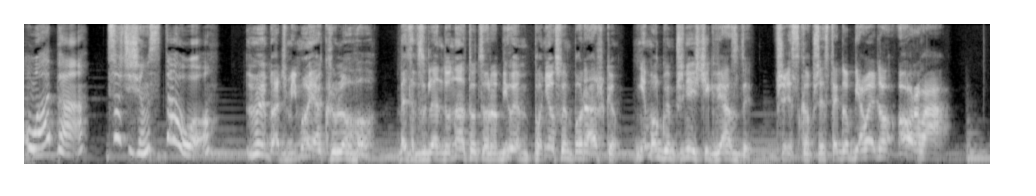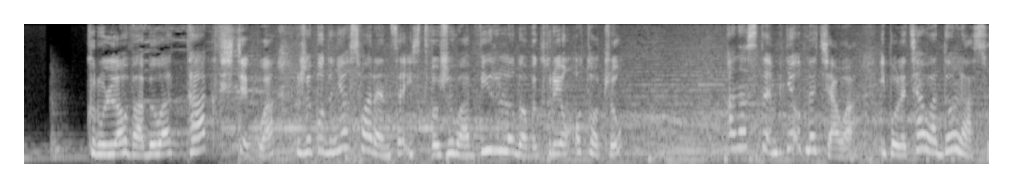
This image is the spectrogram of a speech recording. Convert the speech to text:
Łapa! Co ci się stało? Wybacz mi, moja królowo. Bez względu na to, co robiłem, poniosłem porażkę. Nie mogłem przynieść ci gwiazdy. Wszystko przez tego białego orła. Królowa była tak wściekła, że podniosła ręce i stworzyła wir lodowy, który ją otoczył, a następnie odleciała i poleciała do lasu.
